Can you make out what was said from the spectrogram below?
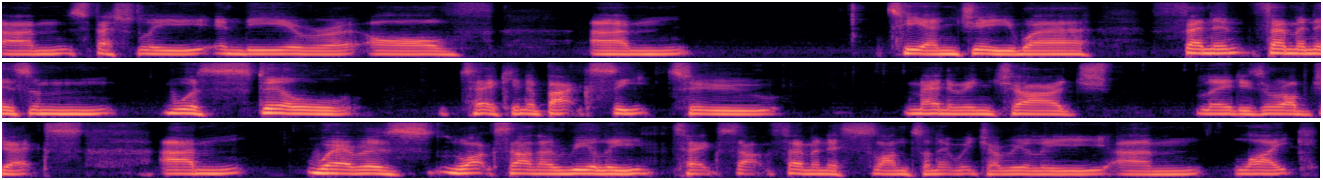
um, especially in the era of um, TNG, where fem- feminism was still taking a back seat to men are in charge, ladies are objects. Um, whereas Lwaxana really takes that feminist slant on it, which I really um, like.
